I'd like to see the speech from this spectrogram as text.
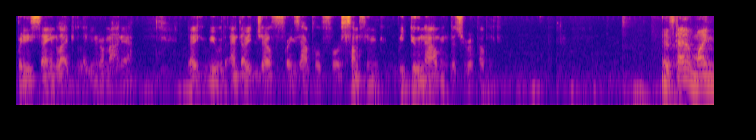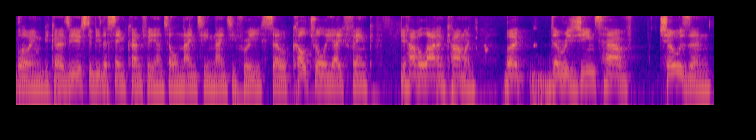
pretty same like like in Romania. Like we would end up in jail, for example, for something we do now in the Czech Republic. It's kind of mind blowing because it used to be the same country until 1993. So culturally, I think you have a lot in common. But the regimes have chosen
